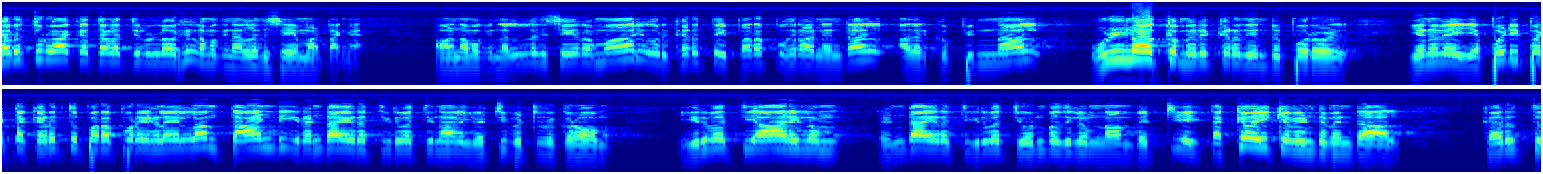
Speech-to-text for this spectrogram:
கருத்துருவாக்க தளத்தில் உள்ளவர்கள் நமக்கு நல்லது செய்ய மாட்டாங்க. அவன் நமக்கு நல்லது செய்கிற மாதிரி ஒரு கருத்தை பரப்புகிறான் என்றால் அதற்கு பின்னால் உள்நோக்கம் இருக்கிறது என்று பொருள். எனவே எப்படிப்பட்ட கருத்து பரப்புரைகளை எல்லாம் தாண்டி இரண்டாயிரத்தி இருபத்தி நாலில் வெற்றி பெற்றிருக்கிறோம். இருபத்தி ஆறிலும் ரெண்டாயிரத்தி இருபத்தி ஒன்பதிலும் நாம் வெற்றியை தக்க வைக்க வேண்டும் என்றால் கருத்து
